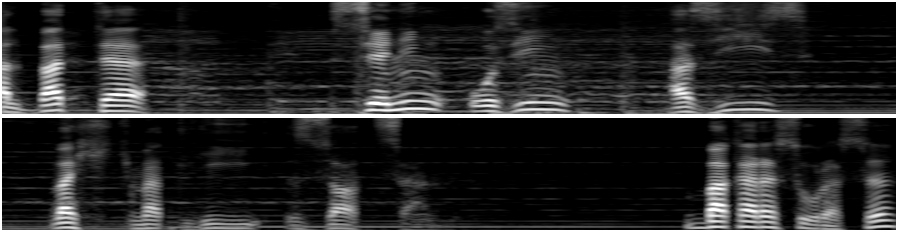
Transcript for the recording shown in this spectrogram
albatta sening o'zing aziz va hikmatli zotsan. Baqara surasi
